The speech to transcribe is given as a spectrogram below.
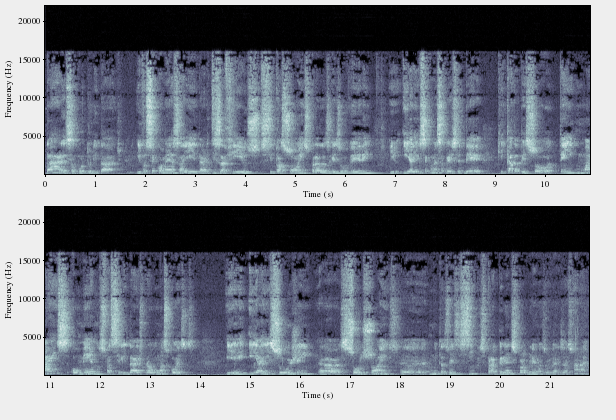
dar essa oportunidade. E você começa aí a dar desafios, situações para elas resolverem, e, e aí você começa a perceber que cada pessoa tem mais ou menos facilidade para algumas coisas. E, e aí surgem uh, soluções, uh, muitas vezes simples, para grandes problemas organizacionais.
